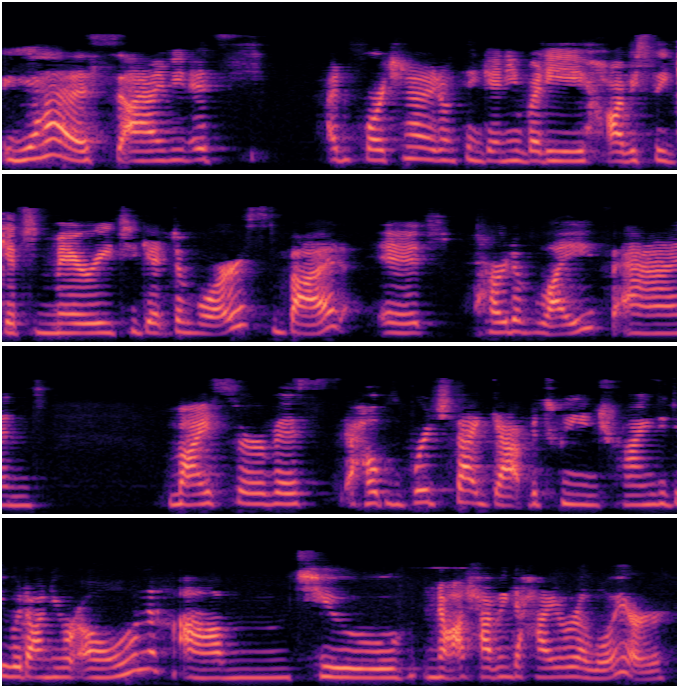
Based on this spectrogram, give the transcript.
Yes, I mean it's unfortunate. I don't think anybody obviously gets married to get divorced, but it's part of life and my service helps bridge that gap between trying to do it on your own, um, to not having to hire a lawyer.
